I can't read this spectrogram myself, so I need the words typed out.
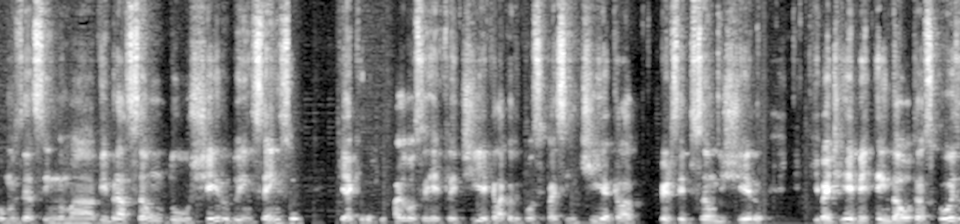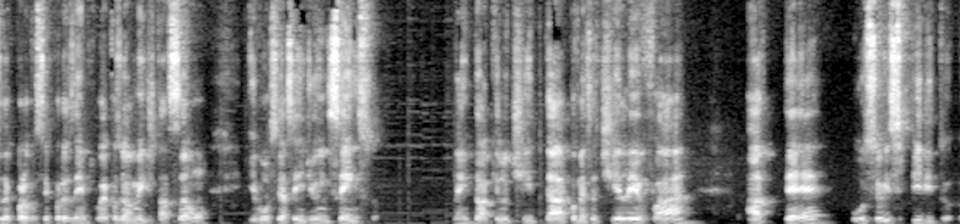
vamos dizer assim, numa vibração do cheiro do incenso, que é aquilo que faz você refletir, aquela coisa que você vai sentir, aquela percepção de cheiro que vai te remetendo a outras coisas. Para você, por exemplo, vai fazer uma meditação e você acende um incenso. Né? Então aquilo te dá, começa a te elevar até o seu espírito.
